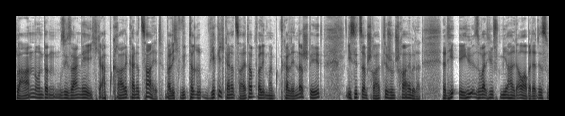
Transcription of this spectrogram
Plan und dann muss ich sagen, nee, ich habe gerade keine Zeit, weil ich wi- wirklich keine Zeit habe, weil in meinem Kalender steht, ich sitze am Schreibtisch und schreibe das. das Soweit hilft mir halt auch, aber das ist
